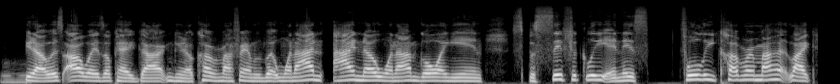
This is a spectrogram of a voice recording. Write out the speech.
Mm-hmm. You know, it's always okay, God, you know, cover my family. But when I I know when I'm going in specifically and it's fully covering my like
